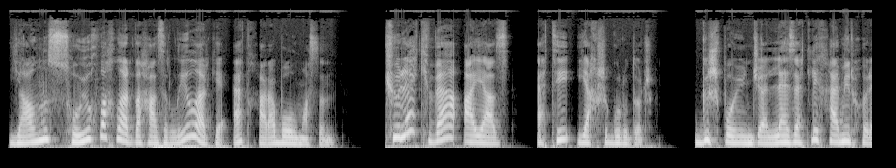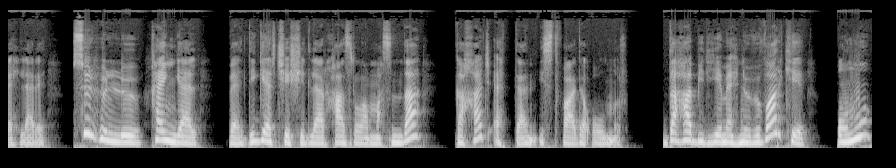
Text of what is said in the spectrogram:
yalnız soyuq vaxtlarda hazırlayırlar ki, ət xarab olmasın. Külək və ayaz əti yaxşı qurudur. Qış boyunca ləzzətli xəmir xörəkləri, sürhüllü, xəngəl və digər çeşidlər hazırlanmasında qaxac ətdən istifadə olunur. Daha bir yemək növü var ki, onu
